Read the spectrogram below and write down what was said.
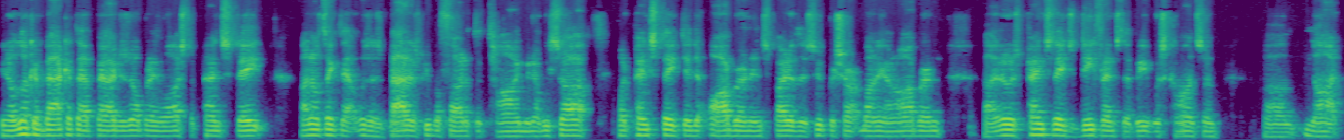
You know, looking back at that Badgers opening loss to Penn State, I don't think that was as bad as people thought at the time. You know, we saw what Penn State did to Auburn in spite of the super sharp money on Auburn. Uh, it was Penn State's defense that beat Wisconsin, um, not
